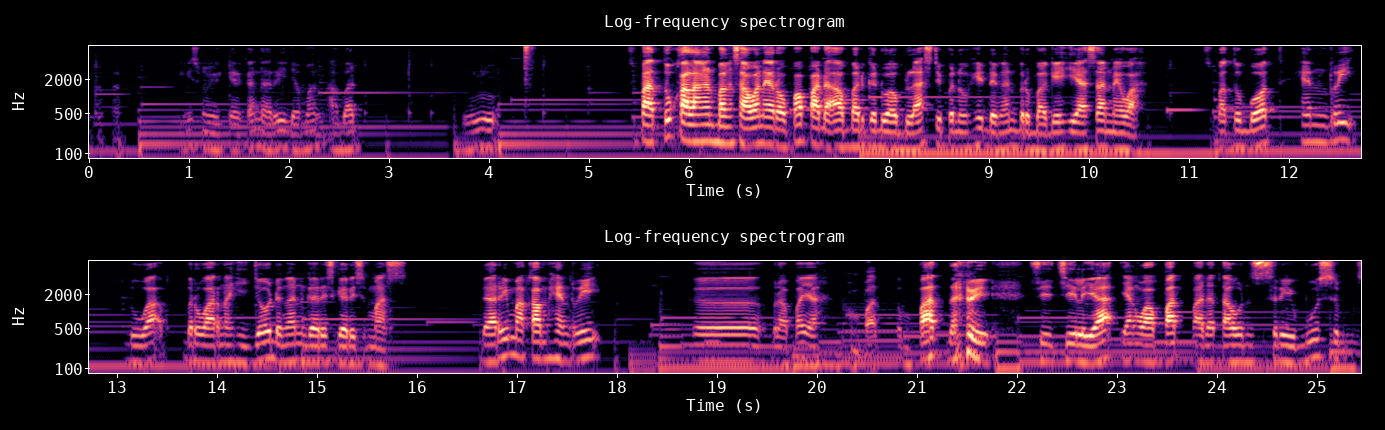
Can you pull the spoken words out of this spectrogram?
gitu kan. Ini memikirkan dari zaman abad dulu. Sepatu kalangan bangsawan Eropa pada abad ke-12 dipenuhi dengan berbagai hiasan mewah. Sepatu bot Henry II berwarna hijau dengan garis-garis emas. Dari makam Henry ke berapa ya? Empat. Keempat dari Sicilia yang wafat pada tahun 1197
